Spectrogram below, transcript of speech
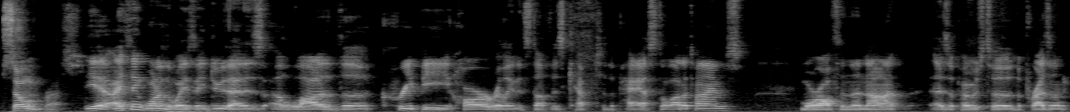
so impressed. Yeah, I think one of the ways they do that is a lot of the creepy horror related stuff is kept to the past a lot of times, more often than not, as opposed to the present.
